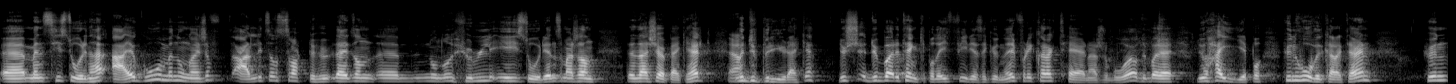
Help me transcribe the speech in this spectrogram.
Eh, mens historien her er jo god, men noen ganger så er det litt sånn svarte hull Det er sånn, eh, noen, noen hull i historien som er sånn Den der kjøper jeg ikke helt. Ja. Men du bryr deg ikke. Du, du bare tenker på det i fire sekunder fordi karakterene er så gode. Og du bare Du heier på Hun hovedkarakteren Hun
